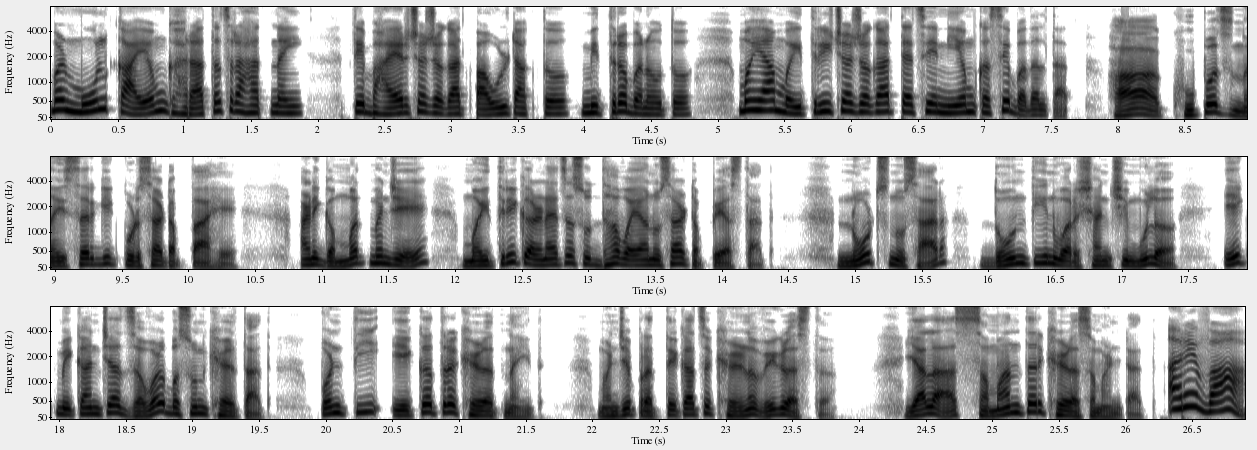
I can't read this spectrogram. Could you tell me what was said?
पण मूल कायम घरातच राहत नाही. ते बाहेरच्या जगात पाऊल टाकतं मित्र बनवतं. मग या मैत्रीच्या जगात त्याचे नियम कसे बदलतात? हा खूपच नैसर्गिक पुढचा टप्पा आहे. आणि गंमत म्हणजे मैत्री करण्याचं सुद्धा वयानुसार टप्पे असतात. नोट्सनुसार दोन तीन वर्षांची मुलं एकमेकांच्या जवळ बसून खेळतात पण ती एकत्र खेळत नाहीत. म्हणजे प्रत्येकाचं खेळणं वेगळं असतं. याला समांतर खेळ असं म्हणतात. अरे वा!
